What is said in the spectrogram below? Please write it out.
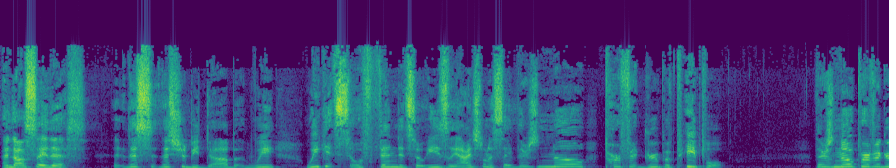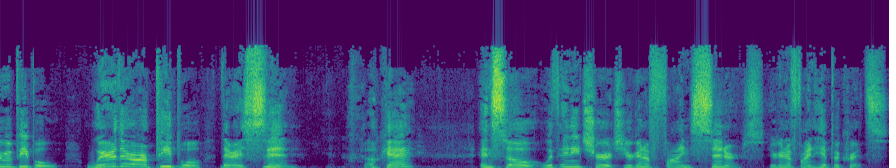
And I'll say this. This, this should be duh, but we, we get so offended so easily. And I just want to say there's no perfect group of people. There's no perfect group of people. Where there are people, there is sin. Okay? And so, with any church, you're going to find sinners. You're going to find hypocrites.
